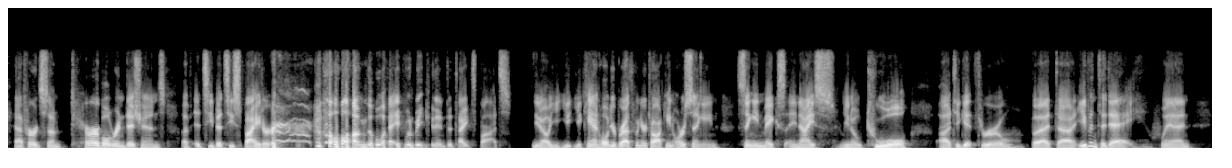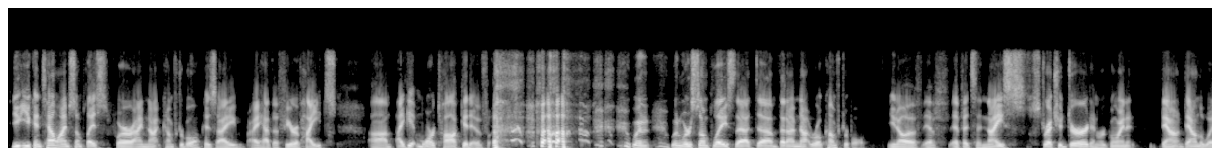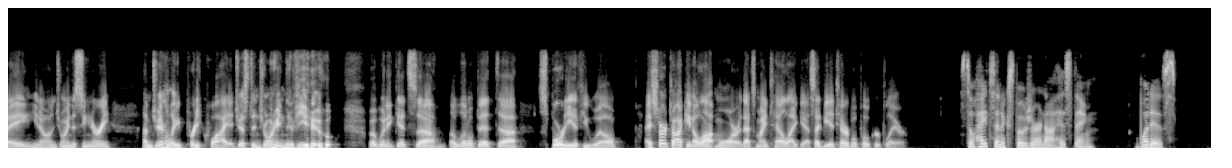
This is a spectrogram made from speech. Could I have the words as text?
have heard some terrible renditions of Itsy Bitsy Spider along the way when we get into tight spots. You know, you, you can't hold your breath when you're talking or singing. Singing makes a nice, you know, tool uh, to get through. But uh, even today, when you, you can tell I'm someplace where I'm not comfortable because I, I have a fear of heights um, I get more talkative when when we're someplace that um, that I'm not real comfortable. You know, if if if it's a nice stretch of dirt and we're going down down the way, you know, enjoying the scenery, I'm generally pretty quiet, just enjoying the view. but when it gets uh, a little bit uh, sporty, if you will, I start talking a lot more. That's my tell, I guess. I'd be a terrible poker player. So heights and exposure are not his thing. What is?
